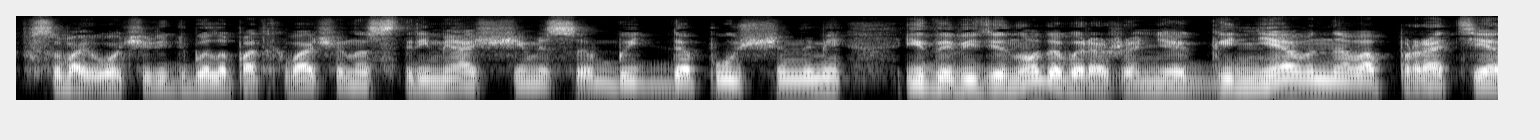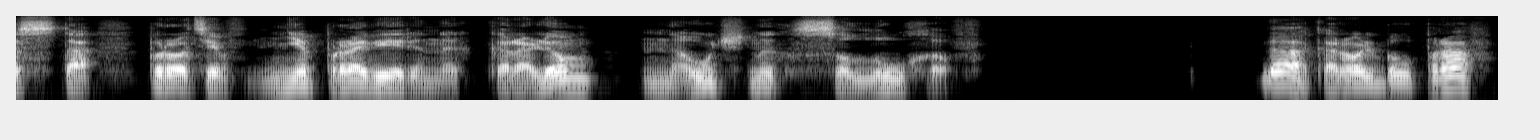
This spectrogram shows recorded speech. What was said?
в свою очередь, было подхвачено стремящимися быть допущенными и доведено до выражения гневного протеста против непроверенных королем научных слухов. Да, король был прав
